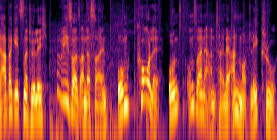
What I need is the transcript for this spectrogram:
Dabei geht's natürlich, wie soll's anders sein, um Kohle und um seine Anteile an Motley Crue.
